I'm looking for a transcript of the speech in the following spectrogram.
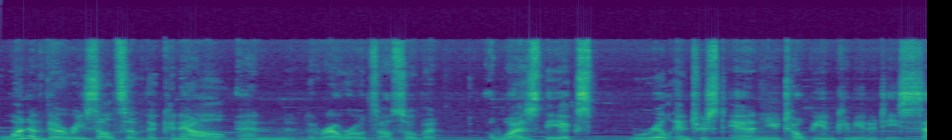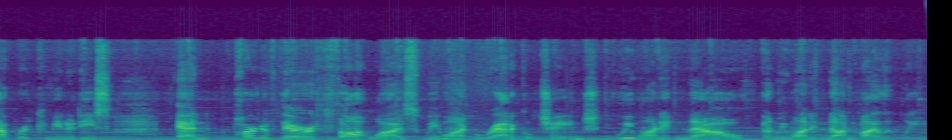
One of the results of the canal and the railroads also, but was the real interest in utopian communities, separate communities. And part of their thought was we want radical change, we want it now, and we want it nonviolently.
